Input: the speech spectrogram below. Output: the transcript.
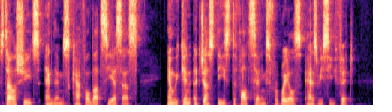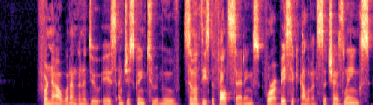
Style Sheets, and then Scaffold.css, and we can adjust these default settings for Rails as we see fit. For now, what I'm going to do is I'm just going to remove some of these default settings for our basic elements, such as links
